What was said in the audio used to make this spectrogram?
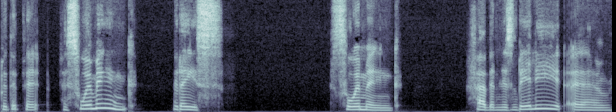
في, في, swimming race swimming فبالنسبة لي آه،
